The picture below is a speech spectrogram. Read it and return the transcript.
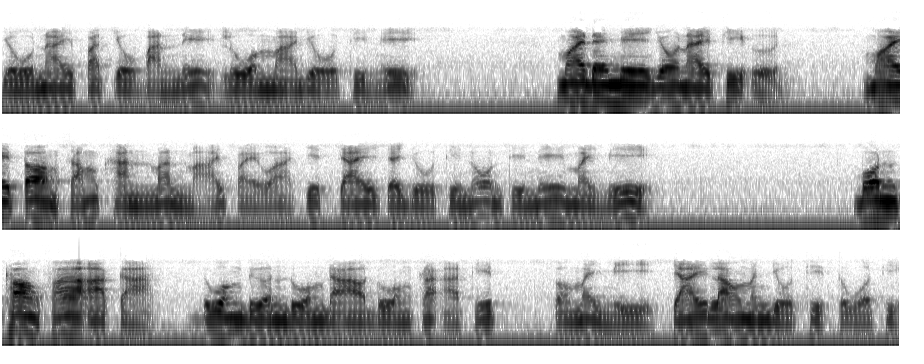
อยู่ในปัจจุบันนี้รวมมาอยู่ที่นี่ไม่ได้มีอยู่ในที่อื่น ไม่ต้องสำคัญมั่นหมายไปว่า จิตใจจะอยู่ที่โน่นที่นี้ไม่มี บนท้องฟ้าอากาศ ดวงเดือนดวงดาวดวงพระอาทิตย์ก็ไม่มี ใจเรามันอยู่ที่ตัวที่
